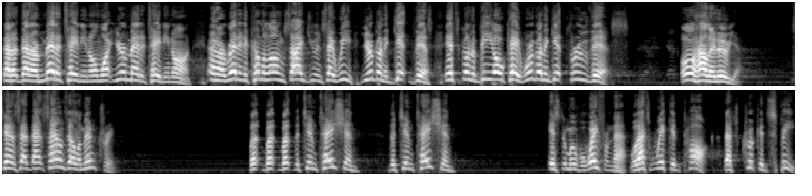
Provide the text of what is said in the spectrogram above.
that are, that are meditating on what you're meditating on and are ready to come alongside you and say, we, You're going to get this. It's going to be okay. We're going to get through this. Oh, hallelujah. See, that, that sounds elementary. But, but, but the temptation, the temptation is to move away from that. Well, that's wicked talk. That's crooked speech.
